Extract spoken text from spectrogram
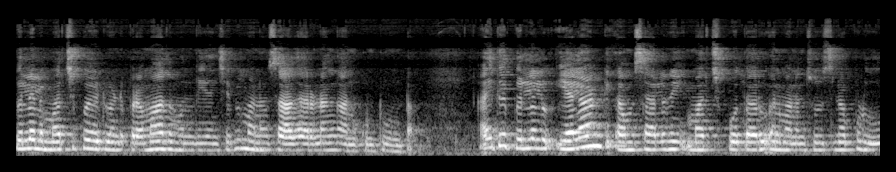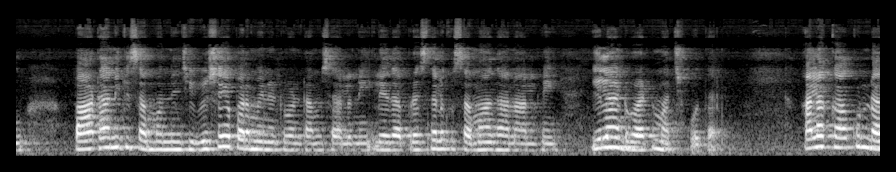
పిల్లలు మర్చిపోయేటువంటి ప్రమాదం ఉంది అని చెప్పి మనం సాధారణంగా అనుకుంటూ ఉంటాం. అయితే పిల్లలు ఎలాంటి అంశాలని మర్చిపోతారు అని మనం చూసినప్పుడు పాఠానికి సంబంధించి విషయపరమైనటువంటి అంశాలని లేదా ప్రశ్నలకు సమాధానాలని ఇలాంటి వాటిని మర్చిపోతారు. అలా కాకుండా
